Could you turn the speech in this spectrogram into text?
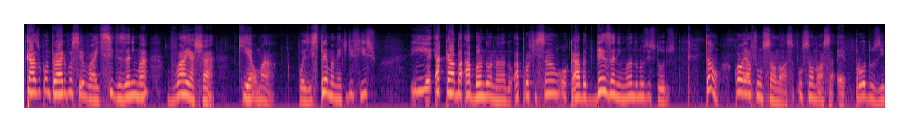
caso contrário, você vai se desanimar, vai achar que é uma coisa extremamente difícil e acaba abandonando a profissão ou acaba desanimando nos estudos. Então, qual é a função nossa? A função nossa é produzir,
